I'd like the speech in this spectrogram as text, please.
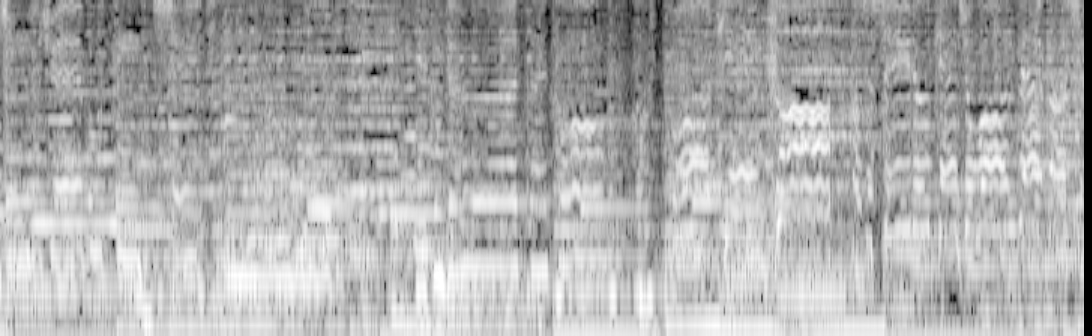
征途却不曾为谁停留。雨后的彩虹划过天空，好像谁都看穿我在怕什么。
